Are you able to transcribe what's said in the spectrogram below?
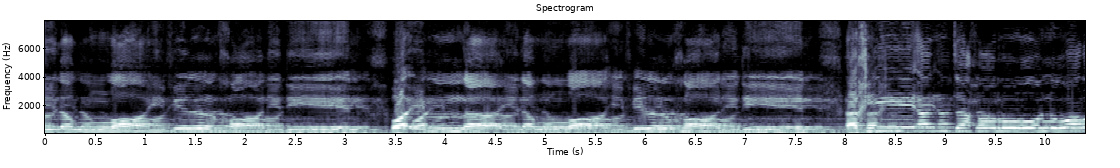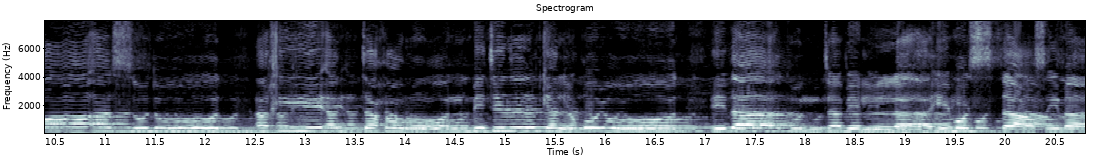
إلى الله في الخالدين وإما إلى الله في الخالدين. أخي أنت حر وراء السدود أخي أنت حر بتلك القيود. إذا كنت بالله مستعصما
